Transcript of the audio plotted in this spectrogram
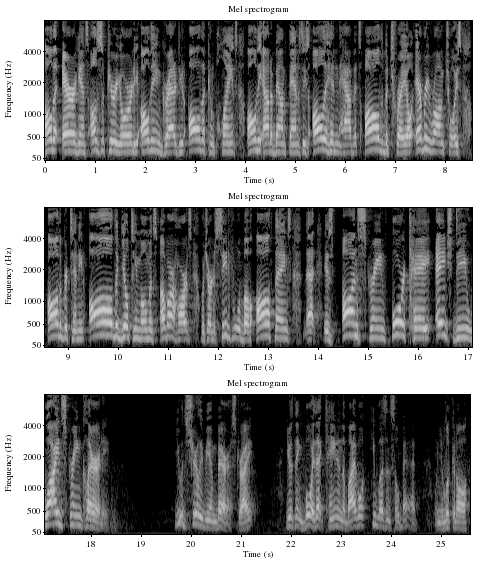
all the arrogance, all the superiority, all the ingratitude, all the complaints, all the out of bound fantasies, all the hidden habits, all the betrayal, every wrong choice, all the pretending, all all the guilty moments of our hearts, which are deceitful above all things, that is on screen, 4K, HD, widescreen clarity. You would surely be embarrassed, right? You would think, boy, that Cain in the Bible, he wasn't so bad when you look at all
